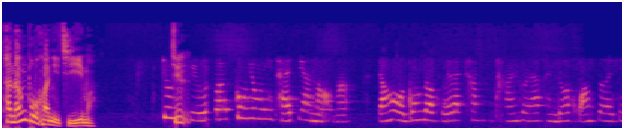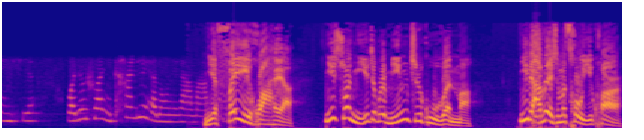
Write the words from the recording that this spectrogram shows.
他能不和你急吗？就是比如说共用一台电脑嘛，然后我工作回来，他们弹出来很多黄色的信息，我就说你看这些东西干嘛？你废话呀！你说你这不是明知故问吗？你俩为什么凑一块儿？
